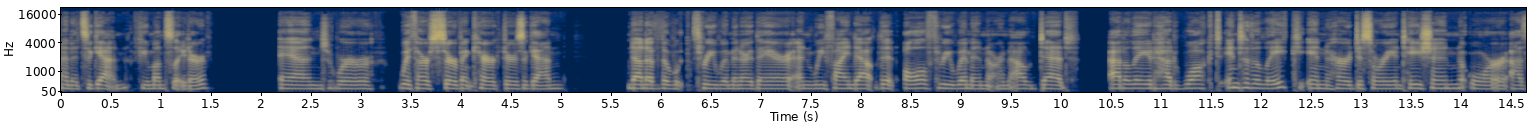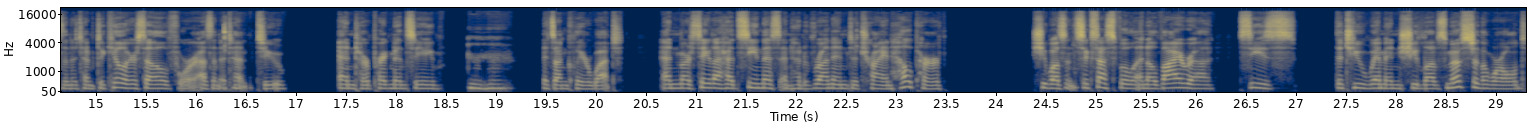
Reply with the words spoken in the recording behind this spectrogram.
And it's again a few months later. And we're with our servant characters again. None of the w- three women are there, and we find out that all three women are now dead. Adelaide had walked into the lake in her disorientation, or as an attempt to kill herself, or as an attempt to end her pregnancy. Mm-hmm. It's unclear what. And Marcela had seen this and had run in to try and help her. She wasn't successful, and Elvira sees the two women she loves most in the world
